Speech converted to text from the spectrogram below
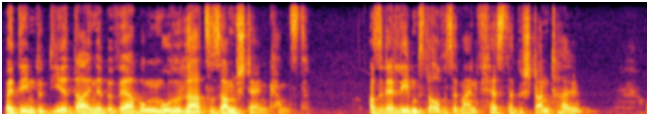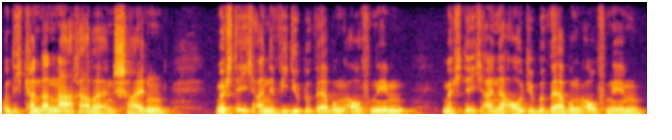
bei dem du dir deine Bewerbung modular zusammenstellen kannst. Also der Lebenslauf ist immer ein fester Bestandteil und ich kann danach aber entscheiden, möchte ich eine Videobewerbung aufnehmen, möchte ich eine Audiobewerbung aufnehmen,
